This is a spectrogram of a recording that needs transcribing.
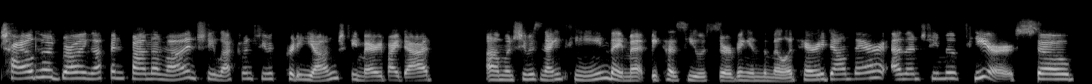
childhood growing up in Panama, and she left when she was pretty young. She married my dad um, when she was 19. They met because he was serving in the military down there, and then she moved here. So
